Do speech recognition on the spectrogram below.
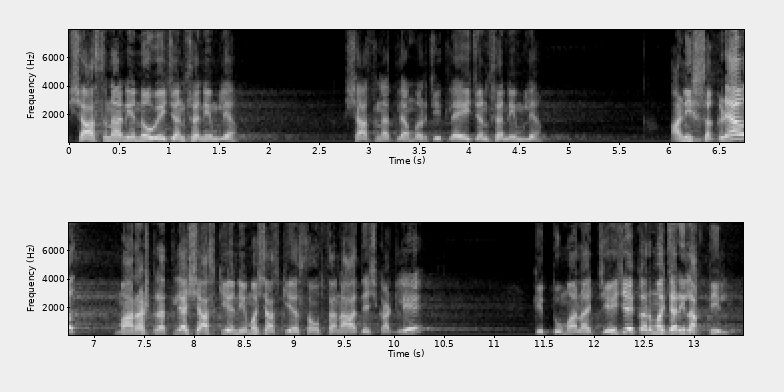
शासनाने नऊ एजन्स्या नेमल्या. शासनातल्या मर्जीतल्या एजन्स्या नेमल्या. आणि सगळ्या महाराष्ट्रातल्या शासकीय निमशासकीय संस्थांना आदेश काढले की तुम्हाला जे जे कर्मचारी लागतील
